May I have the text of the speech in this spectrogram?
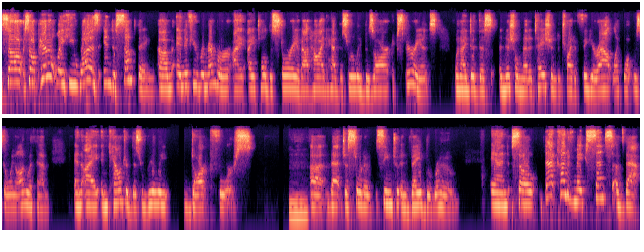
so so apparently he was into something. Um, and if you remember, I I told the story about how I'd had this really bizarre experience when I did this initial meditation to try to figure out like what was going on with him. And I encountered this really dark force mm-hmm. uh, that just sort of seemed to invade the room. And so that kind of makes sense of that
